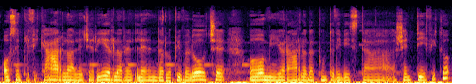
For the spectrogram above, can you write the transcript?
o semplificarlo, alleggerirlo, renderlo più veloce o migliorarlo dal punto di vista scientifico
